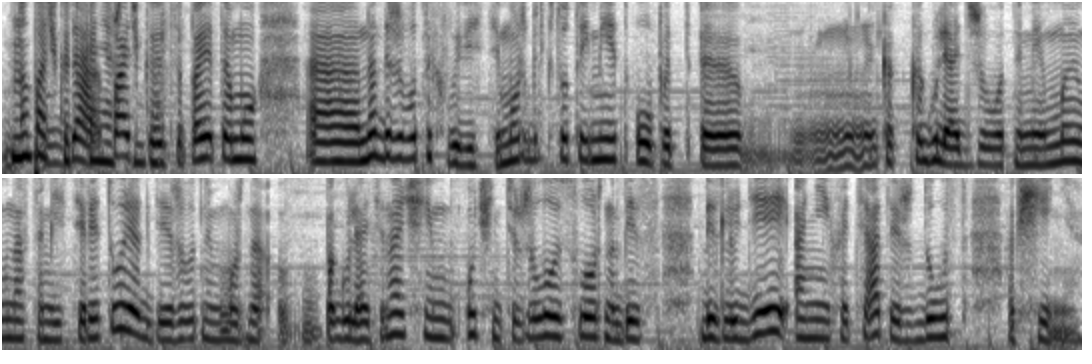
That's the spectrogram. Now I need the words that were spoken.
ну, пачкаются, да, конечно. пачкаются, да. поэтому э, надо животных вывести. Может быть, кто-то имеет опыт, э, как, как гулять с животными. Мы, у нас там есть территория, где животными можно погулять, иначе им очень тяжело и сложно без, без людей. Они хотят и ждут общения.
